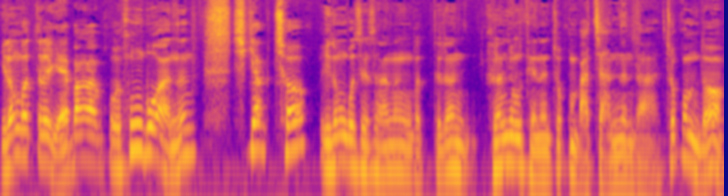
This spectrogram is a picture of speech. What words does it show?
이런 것들을 예방하고 홍보하는 식약처 이런 곳에서 하는 것들은 그런 형태는 조금 맞지 않는다. 조금 더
